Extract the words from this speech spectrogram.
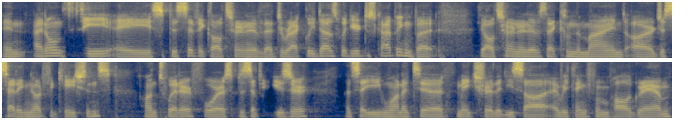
And I don't see a specific alternative that directly does what you're describing, but the alternatives that come to mind are just setting notifications on Twitter for a specific user. Let's say you wanted to make sure that you saw everything from Paul Graham,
